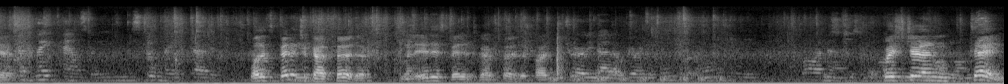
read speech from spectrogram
yeah. to be counselling, you still need to go. Well, it's better to go further. I mean, it is better to go further. But You already know that we're doing the question ten:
